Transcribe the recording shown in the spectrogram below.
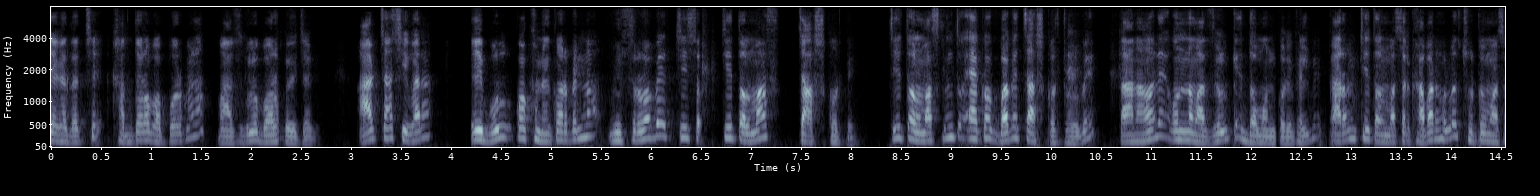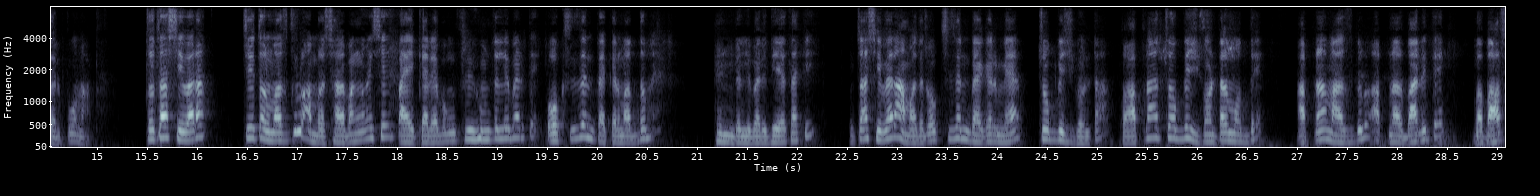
দেখা যাচ্ছে খাদ্যর অভাব পড়বে না, মাছগুলো বড় হয়ে যাবে। আর চাষিবারা এই ভুল কখনোই করবেন না। মিশ্রভাবে চিতল মাছ চাষ করতে। চিতল মাছ কিন্তু এককভাবে চাষ করতে হবে, তা না হলে অন্য মাছগুলোকে দমন করে ফেলবে। কারণ চিতল মাছের খাবার হলো ছোট মাছের পোনা। তো চাষিবারা চিতল মাছগুলো আমরা সারা বাংলাদেশে পাইকার এবং ফ্রি হোম ডেলিভারিতে অক্সিজেন প্যাকের মাধ্যমে হোম ডেলিভারি দিয়ে থাকি। চাষিবারা আমাদের অক্সিজেন ব্যাগের মেয়াদ চব্বিশ ঘণ্টা। তো আপনার চব্বিশ ঘণ্টার মধ্যে আপনার মাছগুলো আপনার বাড়িতে বা বাস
